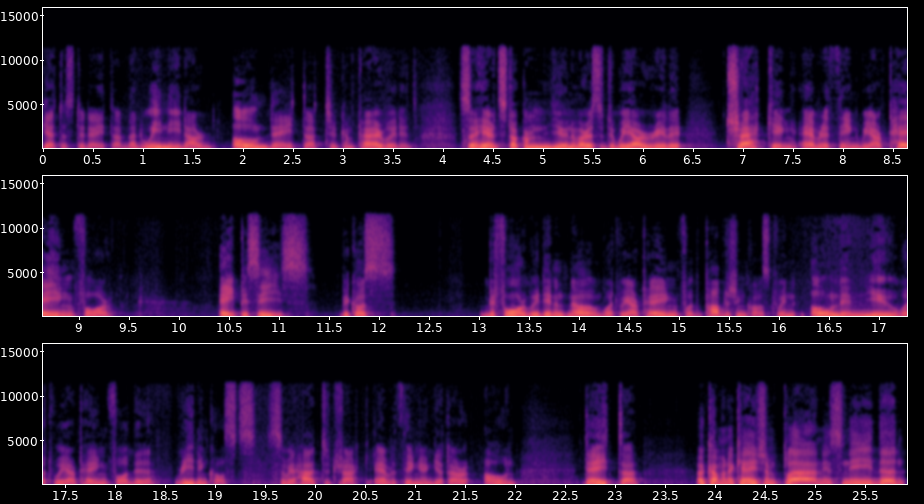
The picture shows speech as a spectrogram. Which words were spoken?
get us the data, but we need our own data to compare with it. So here at Stockholm University, we are really tracking everything we are paying for APCs because before we didn't know what we are paying for the publishing cost. We only knew what we are paying for the reading costs. So we had to track everything and get our own data. A communication plan is needed.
